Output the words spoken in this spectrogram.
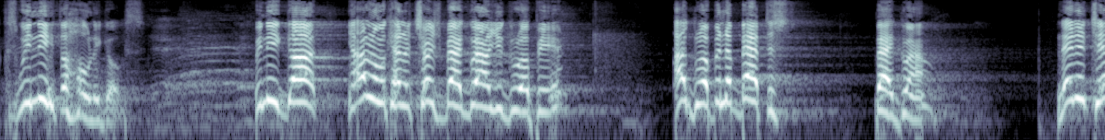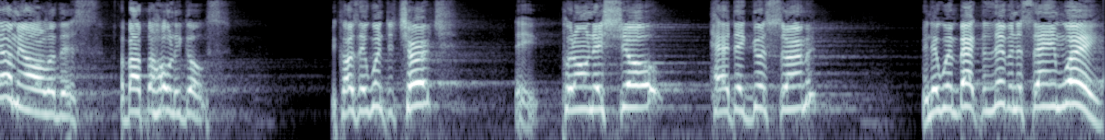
Because we need the Holy Ghost. We need God. I don't know what kind of church background you grew up in. I grew up in the Baptist background. They didn't tell me all of this about the Holy Ghost. Because they went to church, they put on their show, had their good sermon, and they went back to living the same way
